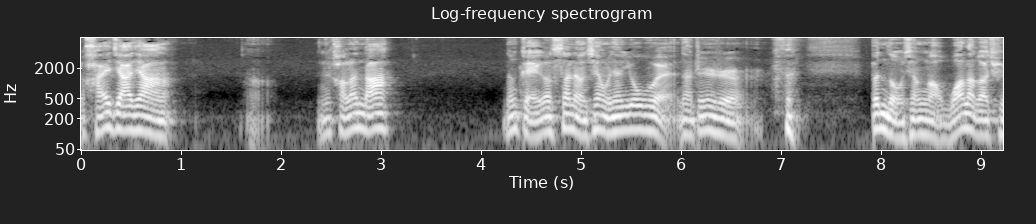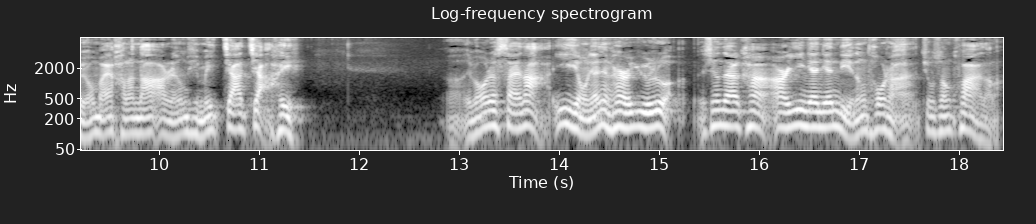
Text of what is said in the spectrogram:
还加价呢啊。你汉兰达能给个三两千块钱优惠，那真是哼 奔走相告。我勒个去！我买汉兰达二点零 T 没加价，嘿。啊，你包括这塞纳，一九年就开始预热，现在看二一年年底能投产，就算快的了。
